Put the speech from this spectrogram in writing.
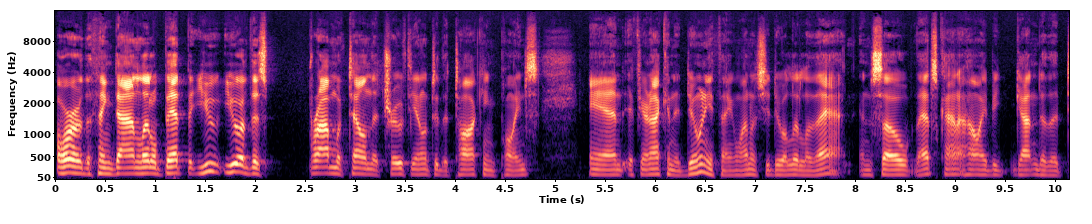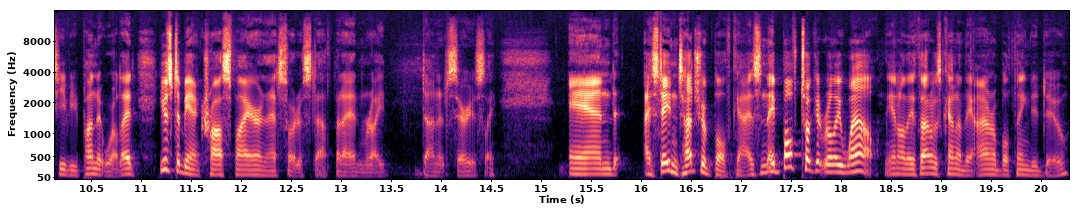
aura of the thing down a little bit. But you, you have this problem with telling the truth. You don't do the talking points." And if you're not going to do anything, why don't you do a little of that? And so that's kind of how I be, got into the TV pundit world. I used to be on Crossfire and that sort of stuff, but I hadn't really done it seriously. And I stayed in touch with both guys, and they both took it really well. You know, they thought it was kind of the honorable thing to do.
